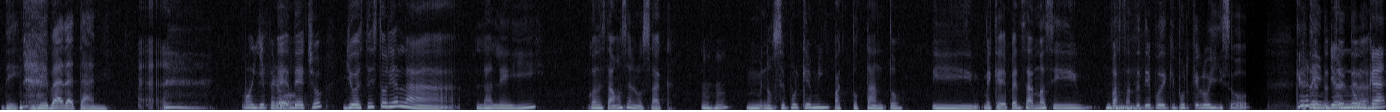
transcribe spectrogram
de Nevada Tan. Oye, pero... Eh, de hecho, yo esta historia la, la leí cuando estábamos en Lusac. No sé por qué me impactó tanto. Y me quedé pensando así bastante tiempo de que por qué lo hizo. Karen, etcétera, yo etcétera. nunca...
